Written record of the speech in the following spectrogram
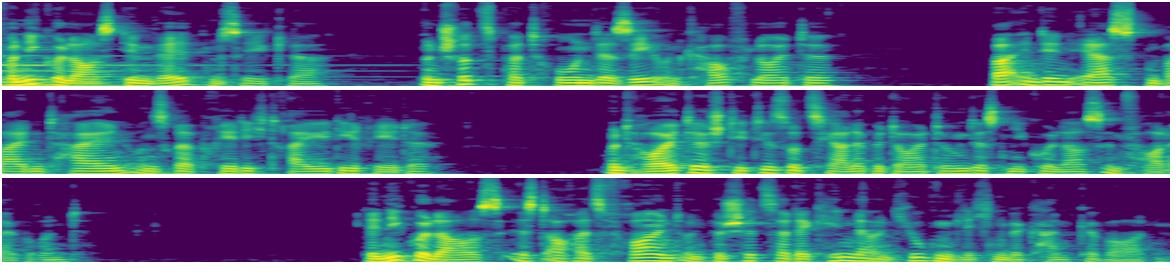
Von Nikolaus, dem Weltensegler und Schutzpatron der See- und Kaufleute, war in den ersten beiden Teilen unserer Predigtreihe die Rede, und heute steht die soziale Bedeutung des Nikolaus im Vordergrund. Der Nikolaus ist auch als Freund und Beschützer der Kinder und Jugendlichen bekannt geworden.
